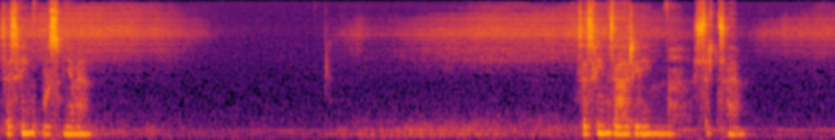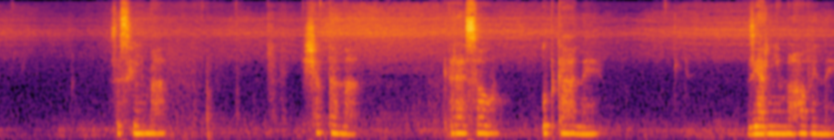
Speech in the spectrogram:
se svým úsměvem. Se svým zářivým srdcem, se svýma šatama, které jsou utkány z jarní mlhoviny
